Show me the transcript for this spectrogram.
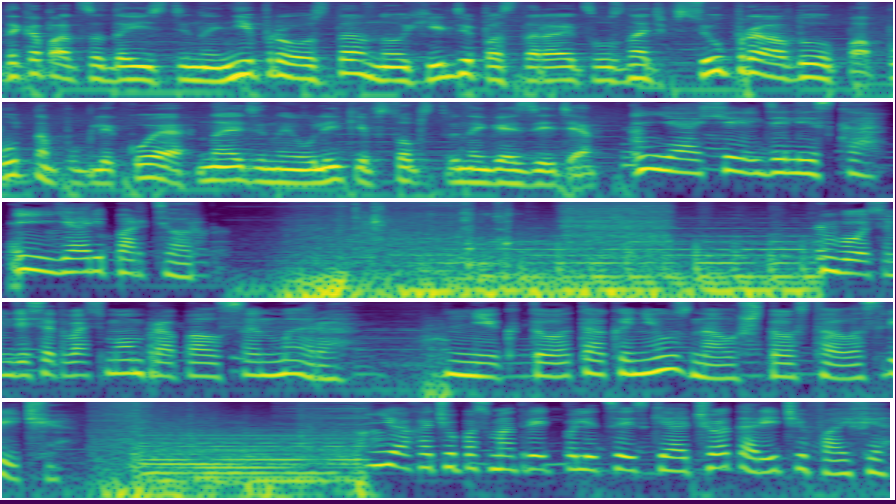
Докопаться до истины непросто, но Хильди постарается узнать всю правду, попутно публикуя найденные улики в собственной газете. Я Хильди Лиска, и я репортер. В 88-м пропал сын мэра. Никто так и не узнал, что стало с Ричи. Я хочу посмотреть полицейский отчет о Ричи Файфе.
